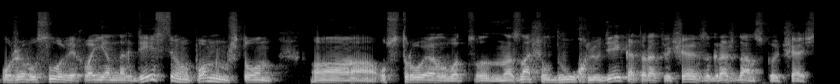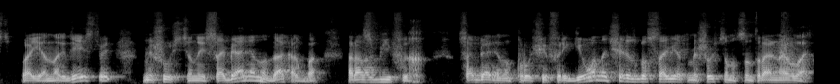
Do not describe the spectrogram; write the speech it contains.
уже в условиях военных действий мы помним, что он э, устроил, вот назначил двух людей, которые отвечают за гражданскую часть военных действий, Мишустина и Собянина, да, как бы разбив их Собянину поручив регионы через Госсовет, Мишустину центральная власть.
